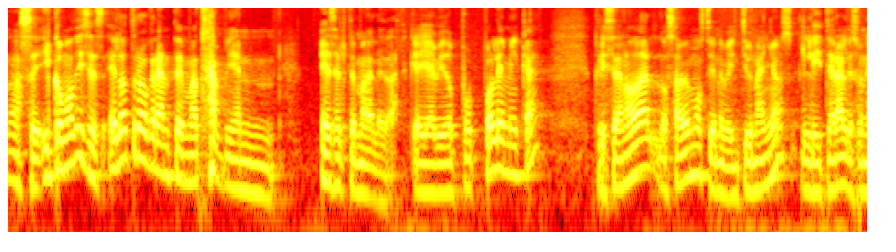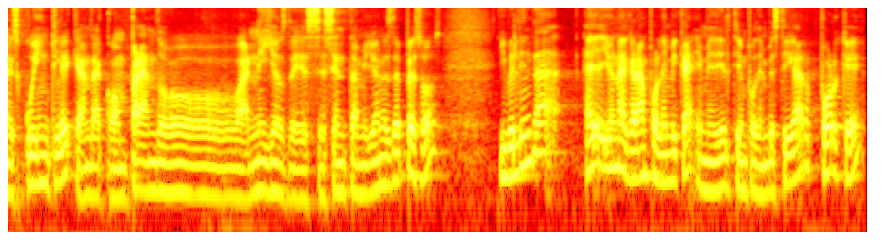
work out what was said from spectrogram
No sé. Y como dices, el otro gran tema también es el tema de la edad, que haya habido polémica. Cristiano Dal, lo sabemos, tiene 21 años. Literal es un escuincle que anda comprando anillos de 60 millones de pesos. Y Belinda, hay una gran polémica y me di el tiempo de investigar porque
